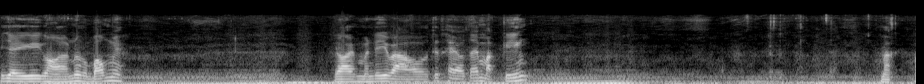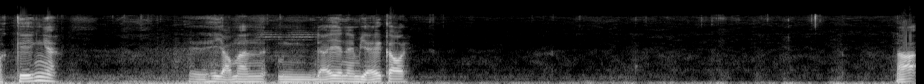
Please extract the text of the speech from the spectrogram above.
Cái dây ngồi nó còn bóng nha. Rồi, mình đi vào tiếp theo tới mặt kiến. Mặt mặt kiến nha. Thì hy vọng là mình để anh em dễ coi. Đó,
